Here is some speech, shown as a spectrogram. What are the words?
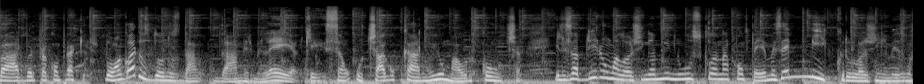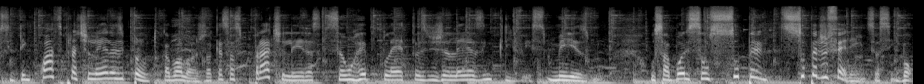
bárbaro para comprar queijo. Bom, agora os donos da, da Mermeleia, que são o Thiago Carmo e o Mauro Concha, eles abriram uma lojinha minúscula na Pompeia, mas é micro lojinha mesmo assim, tem quatro prateleiras e pronto, acabou a loja. Só que essas prateleiras são repletas de geleias incríveis, mesmo. Os sabores são super, super diferentes, assim. Bom,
